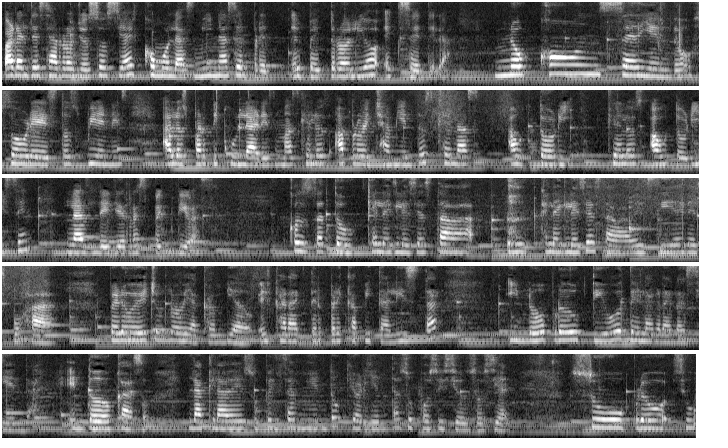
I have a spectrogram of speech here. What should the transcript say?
para el desarrollo social como las minas, el, el petróleo, etc., no concediendo sobre estos bienes a los particulares más que los aprovechamientos que, las que los autoricen las leyes respectivas constató que la iglesia estaba, que la iglesia estaba vencida y despojada, pero ello no había cambiado el carácter precapitalista y no productivo de la gran hacienda. En todo caso, la clave de su pensamiento que orienta su posición social, su,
